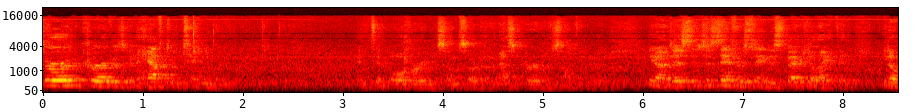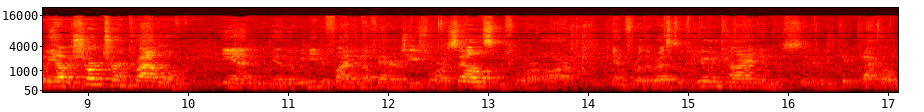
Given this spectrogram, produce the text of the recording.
curve is going to have to attenuate and tip over into some sort of an S curve or something. But, you know, just it's just interesting to speculate that you know we have a short-term problem in in that we need to find enough energy for ourselves and for our and for the rest of humankind and, this, and tackle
